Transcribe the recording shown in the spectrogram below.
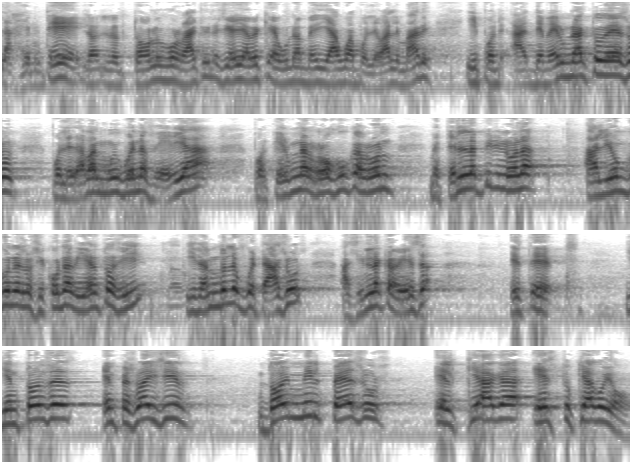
la gente, lo- todos los borrachos, y decía, ya ve que a una media agua pues le vale madre. Y pues de ver un acto de esos, pues le daban muy buena feria, porque era un arrojo, cabrón, meterle la pirinola a León con el hocicón abierto así, y dándole fuetazos así en la cabeza. Este, y entonces empezó a decir, doy mil pesos el que haga esto que hago yo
